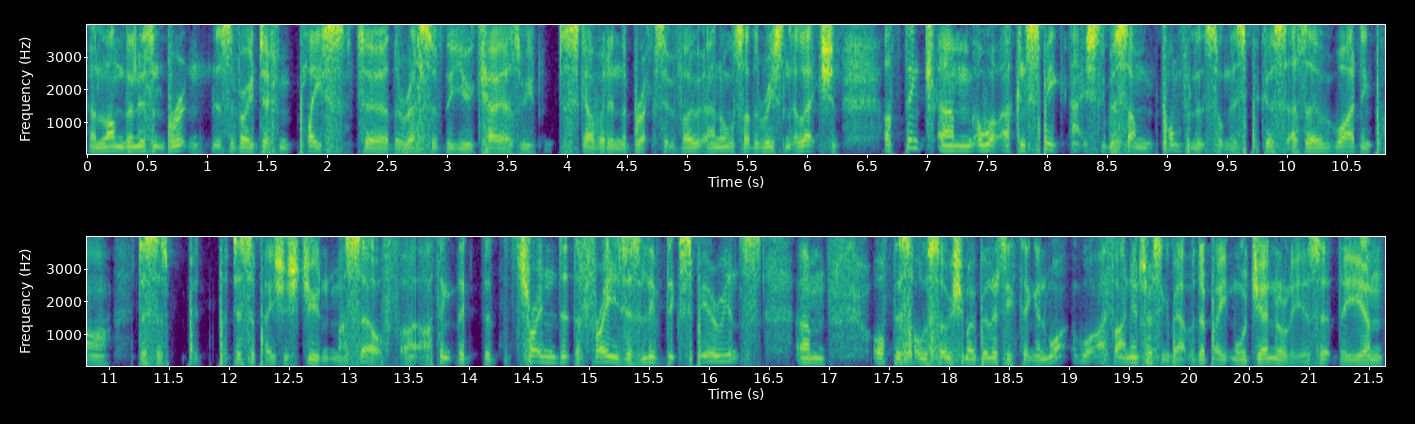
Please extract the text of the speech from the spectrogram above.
and London isn't Britain. It's a very different place to the rest of the UK, as we've discovered in the Brexit vote and also the recent election. I think, um, well, I can speak actually with some confidence on this because as a widening participation student myself, I, think that the, the, trend, the phrase is lived experience um, of this whole social mobility thing. And what, what I find interesting about the debate more generally is that the um,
